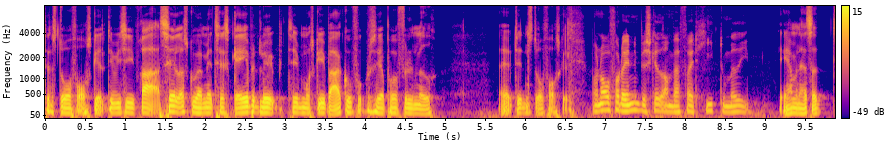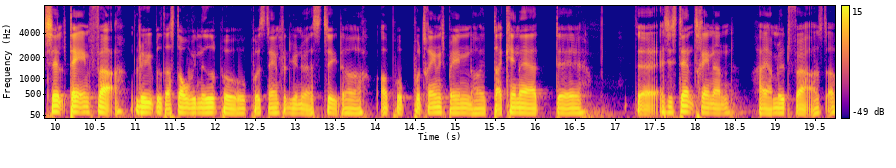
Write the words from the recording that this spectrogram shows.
den store forskel. Det vil sige fra selv at skulle være med til at skabe et løb, til måske bare at kunne fokusere på at følge med. Øh, det er den store forskel. Hvornår får du endelig besked om, hvad for et heat du er med i? Jamen altså, selv dagen før løbet, der står vi nede på, på Stanford Universitet og, og på, på træningsbanen, og der kender jeg, at øh, Øh, assistenttræneren har jeg mødt før, og, så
